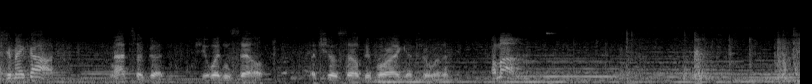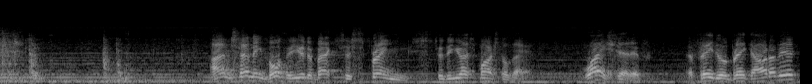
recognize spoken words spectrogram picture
How'd you make out? Not so good. She wouldn't sell. But she'll sell before I get through with her. Come on. I'm sending both of you to Baxter Springs, to the U.S. Marshal there. Why, Sheriff? Afraid we'll break out of it?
